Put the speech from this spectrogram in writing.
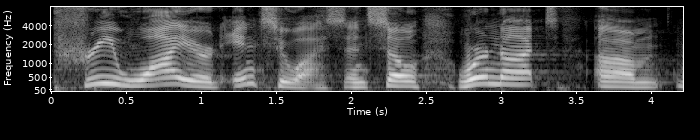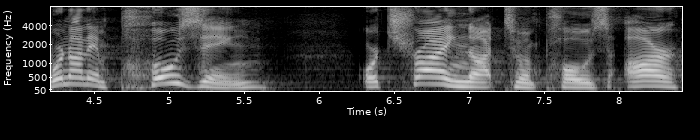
pre-wired into us. And so we're not um, we're not imposing or trying not to impose our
